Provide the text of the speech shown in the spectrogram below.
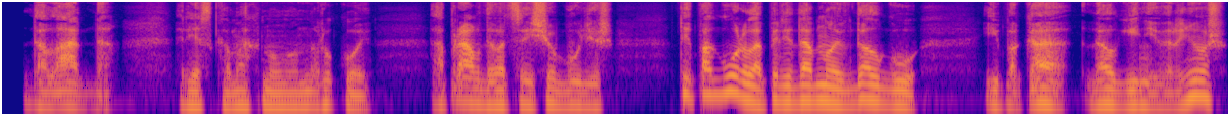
— Да ладно, — резко махнул он рукой. — Оправдываться еще будешь. Ты по горло передо мной в долгу, и пока долги не вернешь,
